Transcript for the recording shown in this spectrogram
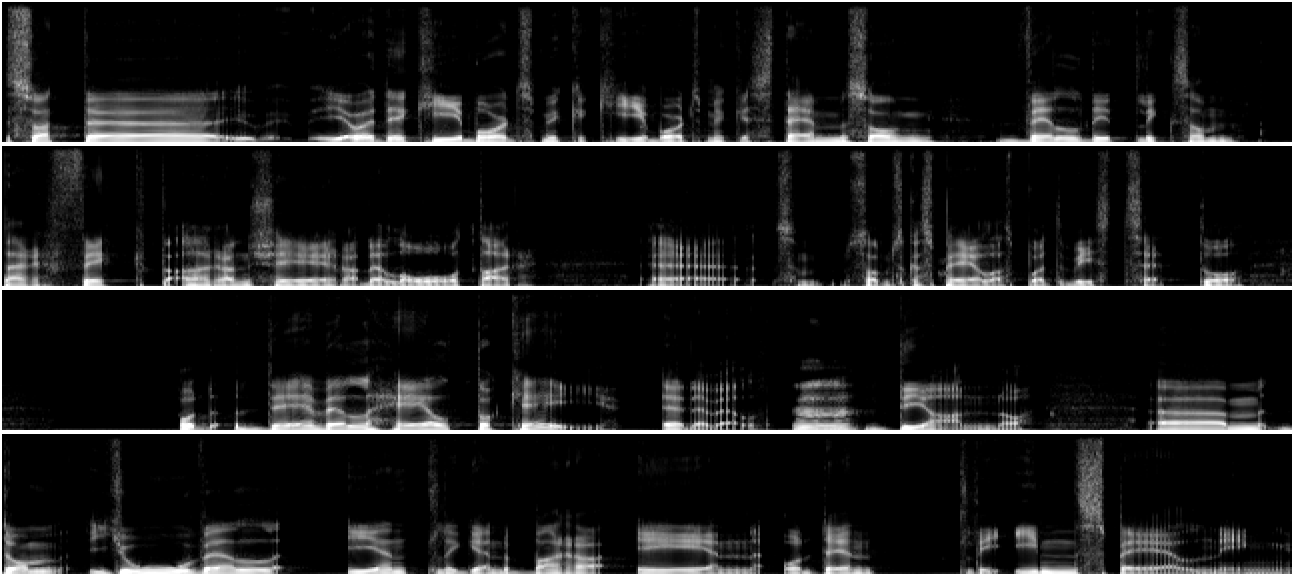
Så att eh, ja, det är keyboards, mycket keyboards, mycket stämsång, väldigt liksom perfekt arrangerade låtar eh, som, som ska spelas på ett visst sätt. Och, och det är väl helt okej, är det väl? Diano. Um, de gjorde väl egentligen bara en ordentlig inspelning,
